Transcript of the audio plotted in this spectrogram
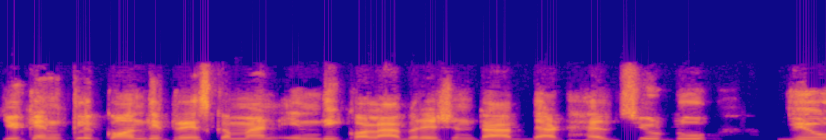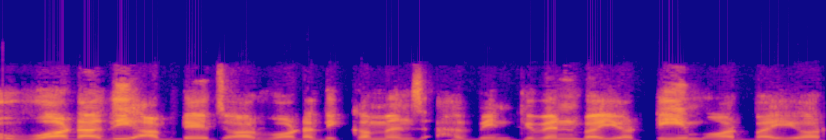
You can click on the trace command in the collaboration tab that helps you to view what are the updates or what are the comments have been given by your team or by your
